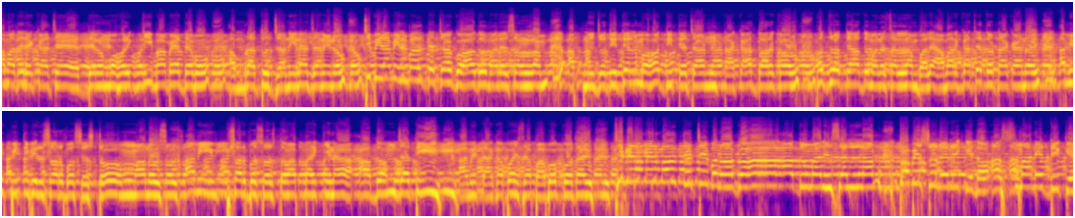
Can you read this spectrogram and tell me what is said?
আমাদের কাছে দেল মোহর কীভাবে দেব, আমরা তো জানি না জানি না। জিবিল আমিন বলতেছে, গো আদম আলাইহিস সালাম আপনি যদি দেল মোহর দিতে চান, টাকা দরকার। হযরত আদম আলাইহিস সালাম বলে, আমার কাছে তো টাকা নাই, আমি পৃথিবীর সর্বশ্রেষ্ঠ মানুষ, আমি সর্বশ্রেষ্ঠ আপনার কিনা আদম জাতি। আমি টাকা পয়সা পাবো কোথায়? সালাম, তবে শুনে রেখে দাও, আসমানের দিকে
